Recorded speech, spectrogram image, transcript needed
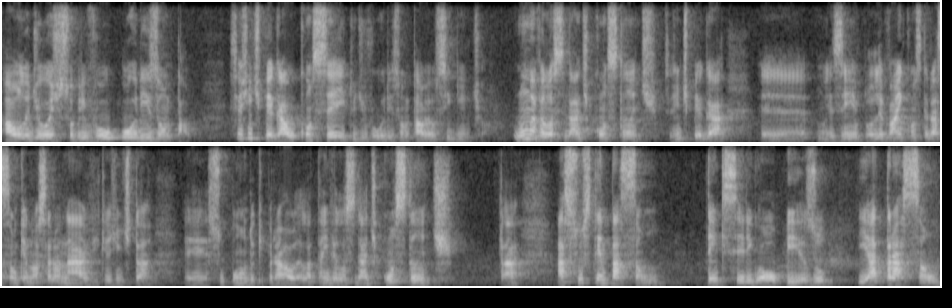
aula de hoje sobre voo horizontal. Se a gente pegar o conceito de voo horizontal é o seguinte, ó numa velocidade constante, se a gente pegar é, um exemplo, levar em consideração que a nossa aeronave, que a gente está é, supondo aqui para aula, ela está em velocidade constante, tá? a sustentação tem que ser igual ao peso e a tração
